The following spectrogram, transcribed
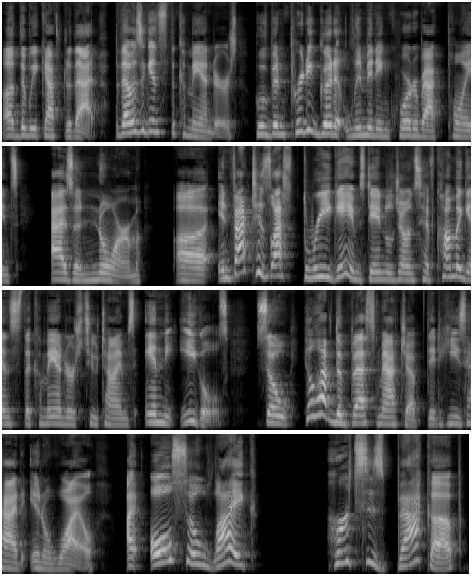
uh, the week after that. But that was against the Commanders, who have been pretty good at limiting quarterback points as a norm. Uh, in fact, his last three games, Daniel Jones, have come against the Commanders two times and the Eagles. So he'll have the best matchup that he's had in a while. I also like Hurts's backup,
